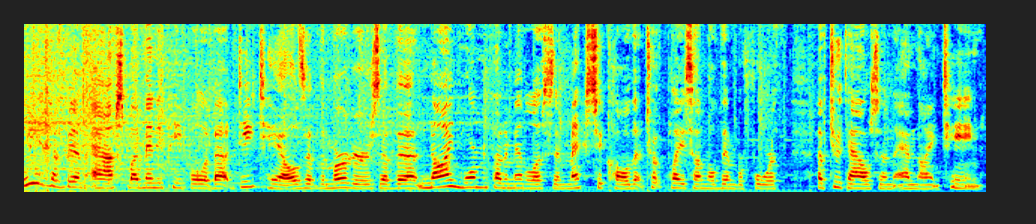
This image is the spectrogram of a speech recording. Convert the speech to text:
We have been asked by many people about details of the murders of the nine Mormon fundamentalists in Mexico that took place on November 4th of 2019.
